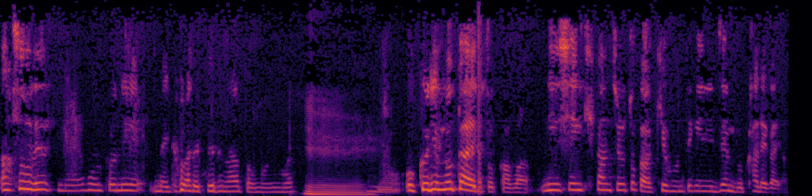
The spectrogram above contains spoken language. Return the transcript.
あ、そうですね。本当に恵まれてるなと思います。えー、送り迎えとかは、妊娠期間中とかは基本的に全部彼がやっ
